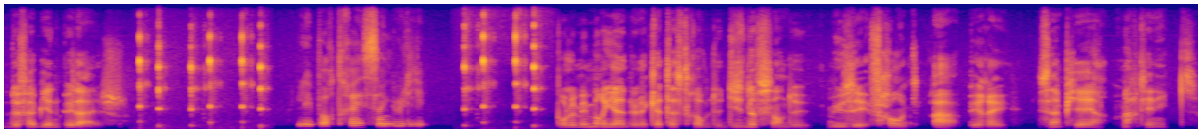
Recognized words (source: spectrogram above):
de Fabienne Pellage. Les portraits singuliers. Pour le mémorial de la catastrophe de 1902, musée Franck A. Perret, Saint-Pierre, Martinique.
